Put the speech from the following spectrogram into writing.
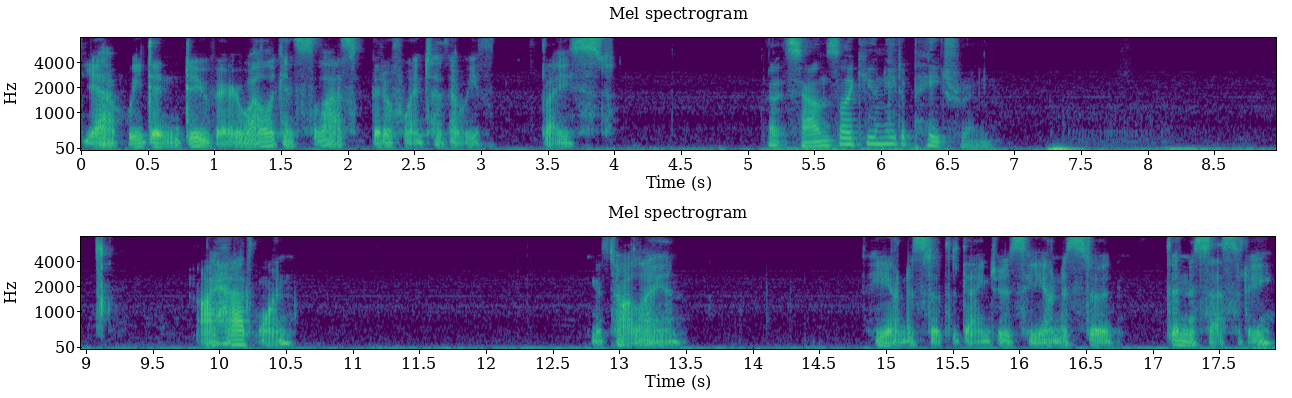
Yeah, we didn't do very well against the last bit of winter that we've faced. And it sounds like you need a patron. I had one with Tarlayan. He understood the dangers, he understood the necessity.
